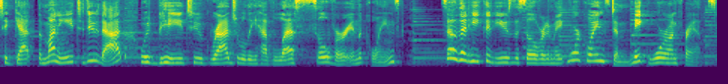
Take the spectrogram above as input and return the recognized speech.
to get the money to do that would be to gradually have less silver in the coins so that he could use the silver to make more coins to make war on France.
